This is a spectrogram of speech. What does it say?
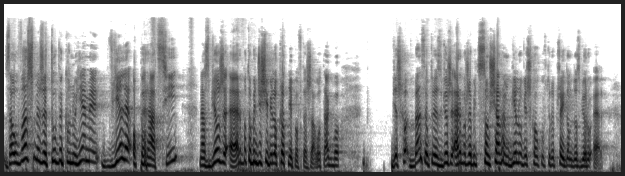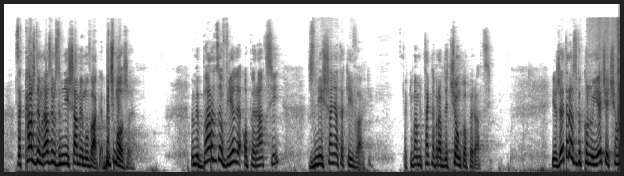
Zauważmy, że tu wykonujemy wiele operacji na zbiorze R, bo to będzie się wielokrotnie powtarzało, tak? Bo węzeł, który jest w zbiorze R, może być sąsiadem wielu wierzchołków, które przejdą do zbioru R. Za każdym razem zmniejszamy mu wagę. Być może. Mamy bardzo wiele operacji zmniejszania takiej wagi. Taki mamy tak naprawdę ciąg operacji. Jeżeli teraz wykonujecie ciąg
